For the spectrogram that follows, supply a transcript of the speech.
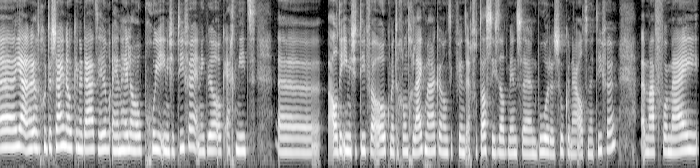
Uh, ja, goed. Er zijn ook inderdaad heel, een hele hoop goede initiatieven. En ik wil ook echt niet uh, al die initiatieven ook met de grond gelijk maken. Want ik vind het echt fantastisch dat mensen en boeren zoeken naar alternatieven. Uh, maar voor mij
